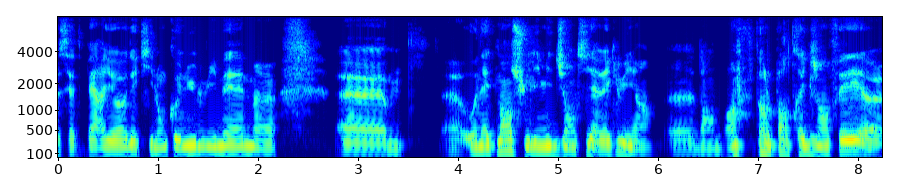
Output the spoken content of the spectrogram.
cette période et qui l'ont connu lui-même. Euh, euh, honnêtement, je suis limite gentil avec lui. Hein. Euh, dans, dans, le portrait que j'en fais, euh,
